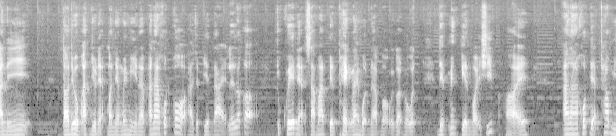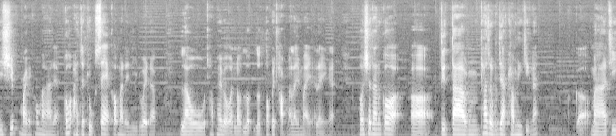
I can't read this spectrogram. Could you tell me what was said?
อันนี้ตอนที่ผมอัดอยู่เนี่ยมันยังไม่มีนะครับ อนาคตก็อาจจะเปลี่ยนได้ แล้วแล้วก็ทุกเควสเนี่ยสามารถเปลี่ยนแปลงได้หมดนะครับบอกไว้ก่อนเพราะว่าเดฟแม่งเปลี่ยนบ่อยชิปหาย อนาคตเนี่ยถ้ามีชิปใหม่เข้ามาเนี่ยก็อาจจะถูกแทรกเข้ามาในนี้ด้วยนะครับ เราทำให้แบบว่าเราเราเราต้องไปทำอะไรใหม่อะไรอย่างเงี้ยเพราะฉะนั้นก็ติดตามถ้าสมมติอยากทำจริง ๆ นะ ก็มาที่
